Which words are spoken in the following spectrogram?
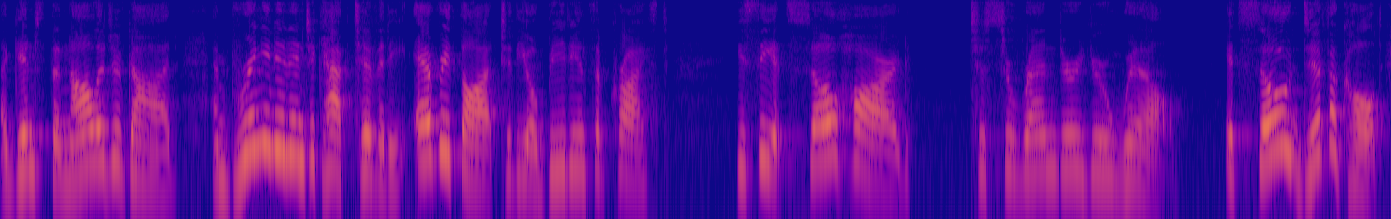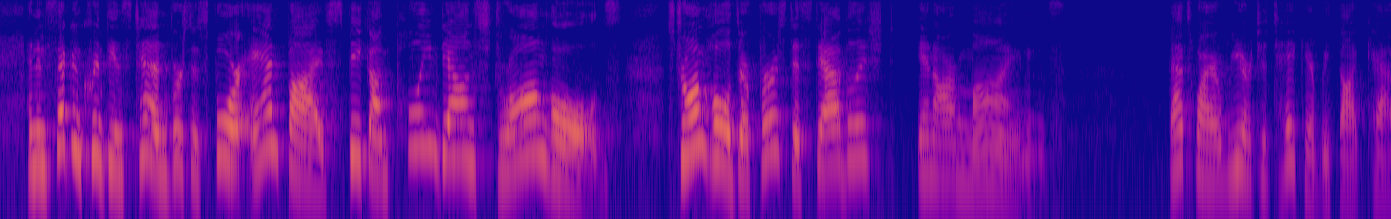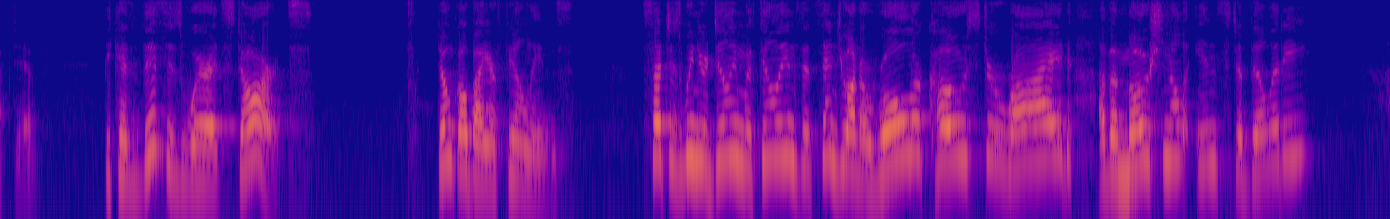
against the knowledge of God, and bringing it into captivity, every thought to the obedience of Christ. You see, it's so hard to surrender your will. It's so difficult. And in 2 Corinthians 10, verses 4 and 5, speak on pulling down strongholds. Strongholds are first established in our minds. That's why we are to take every thought captive, because this is where it starts. Don't go by your feelings, such as when you're dealing with feelings that send you on a roller coaster ride of emotional instability.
